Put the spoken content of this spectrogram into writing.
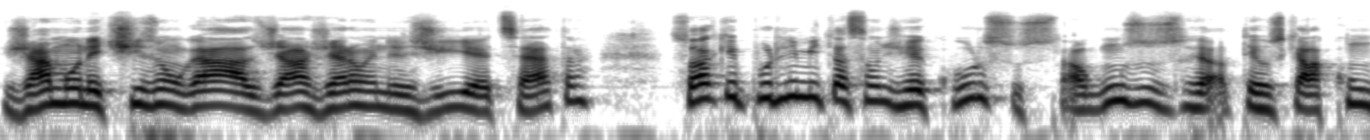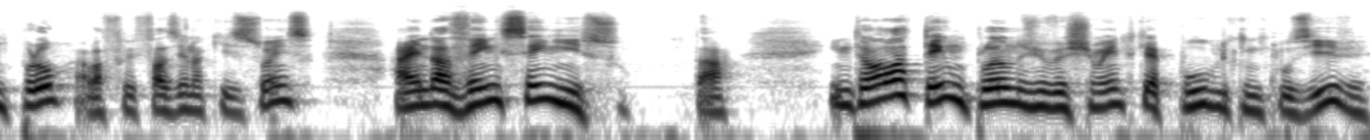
já monetizam gás, já geram energia, etc. Só que por limitação de recursos, alguns dos aterros que ela comprou, ela foi fazendo aquisições, ainda vêm sem isso. Tá? Então ela tem um plano de investimento que é público, inclusive,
